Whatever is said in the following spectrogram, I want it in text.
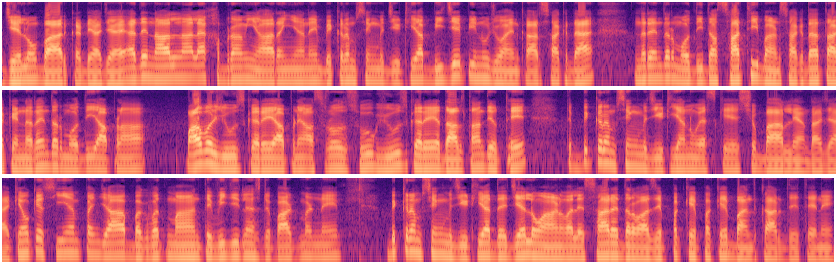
ਜੇਲੋਂ ਬਾਹਰ ਕੱਢਿਆ ਜਾਏ। ਇਹਦੇ ਨਾਲ ਨਾਲ ਇਹ ਖਬਰਾਂ ਵੀ ਆ ਰਹੀਆਂ ਨੇ। ਬਿਕਰਮ ਸਿੰਘ ਮਜੀਠੀਆ ਬੀਜੇਪੀ ਨੂੰ ਜੁਆਇਨ ਕਰ ਸਕਦਾ ਹੈ। ਨਰਿੰਦਰ ਮੋਦੀ ਦਾ ਸਾਥੀ ਬਣ ਸਕਦਾ ਤਾਂ ਕਿ ਨਰਿੰਦਰ ਮੋਦੀ ਆਪਣਾ ਪਾਵਰ ਯੂਜ਼ ਕਰੇ, ਆਪਣੇ ਅਸਰੋ ਸੂਗ ਯੂਜ਼ ਕਰੇ ਅਦਾਲਤਾਂ ਦੇ ਉੱਤੇ ਤੇ ਬਿਕਰਮ ਸਿੰਘ ਮਜੀਠੀਆ ਨੂੰ ਇਸ ਕੇਸ 'ਚੋਂ ਬਾਹਰ ਲਿਆਂਦਾ ਜਾਏ। ਕਿਉਂਕਿ ਸੀਐਮ ਪੰਜਾਬ, ਭਗਵਤ ਮਾਨ ਤੇ ਵਿਜੀਲੈਂਸ ਡਿਪਾਰਟਮੈਂਟ ਨੇ ਬਿਕਰਮ ਸਿੰਘ ਮਜੀਠੀਆ ਦੇ ਜੇਲ੍ਹੋਂ ਆਉਣ ਵਾਲੇ ਸਾਰੇ ਦਰਵਾਜ਼ੇ ਪੱਕੇ ਪੱਕੇ ਬੰਦ ਕਰ ਦਿੱਤੇ ਨੇ।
